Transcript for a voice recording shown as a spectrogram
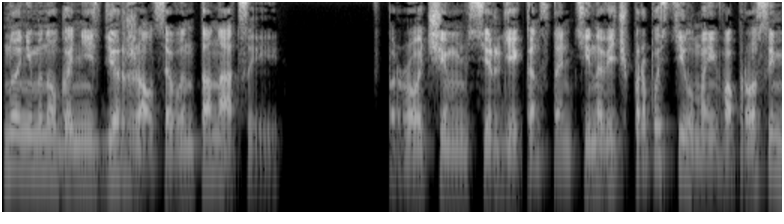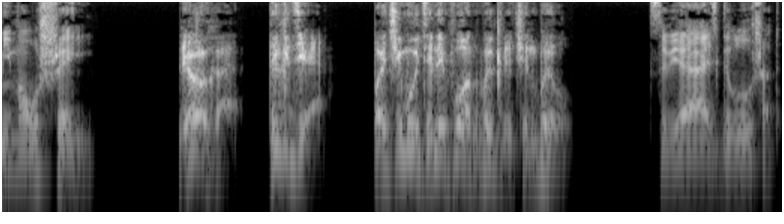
но немного не сдержался в интонации. Впрочем, Сергей Константинович пропустил мои вопросы мимо ушей. «Леха, ты где? Почему телефон выключен был?» «Связь глушат».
